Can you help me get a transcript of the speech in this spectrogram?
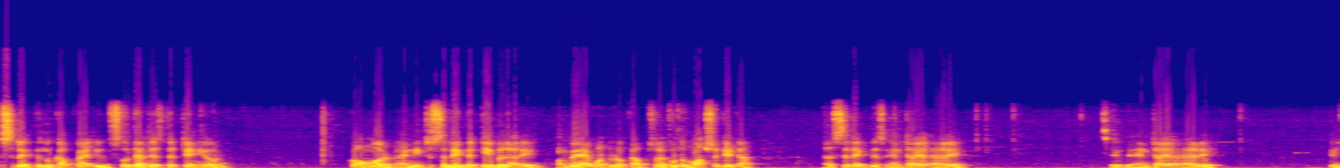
select the lookup value so that is the tenure comma I need to select the table array from where I want to look up. So I go to master data I select this entire array save the entire array okay.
